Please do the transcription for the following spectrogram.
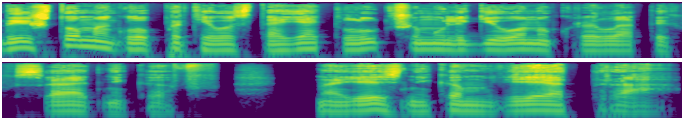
Да и что могло противостоять лучшему легиону крылатых всадников, наездникам ветра?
